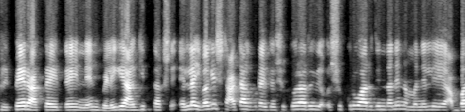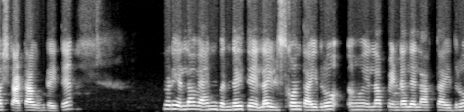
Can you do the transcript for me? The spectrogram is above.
ಪ್ರಿಪೇರ್ ಆಗ್ತಾ ಇದ್ದೆ. ಇನ್ನೇನ್ ಬೆಳಿಗ್ಗೆ ಆಗಿದ ತಕ್ಷಣ, ಎಲ್ಲ ಇವಾಗೆ ಸ್ಟಾರ್ಟ್ ಆಗ್ಬಿಟ್ಟೈತೆ ಶುಕ್ರವಾರ, ಶುಕ್ರವಾರದಿಂದಾನೇ ನಮ್ಮ ಮನೇಲಿ ಹಬ್ಬ ಸ್ಟಾರ್ಟ್ ಆಗ್ಬಿಟ್ಟೈತೆ ನೋಡಿ ಎಲ್ಲ ವ್ಯಾನ್ ಬಂದೈತೆ, ಎಲ್ಲ ಇಳಿಸ್ಕೊಂತ ಇದ್ರು. ಎಲ್ಲ ಪೆಂಡಲ್ ಎಲ್ಲ ಹಾಕ್ತಾ ಇದ್ರು.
